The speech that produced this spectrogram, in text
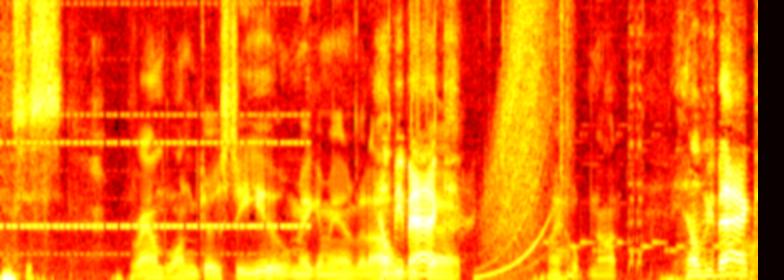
It's just round one goes to you, Mega Man, but I'll be back. I hope not. He'll be back.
